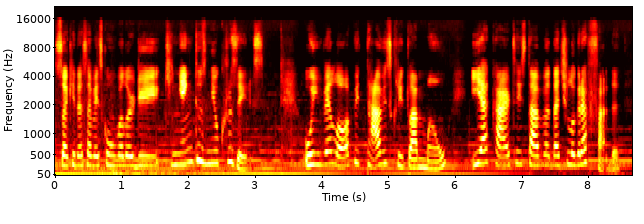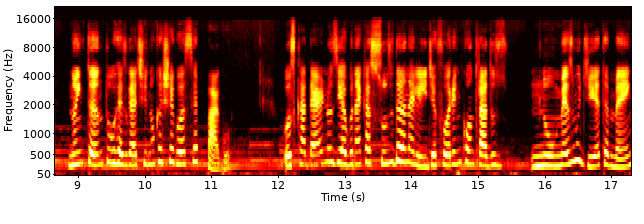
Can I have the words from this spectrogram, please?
só que dessa vez com o valor de 500 mil cruzeiros. O envelope estava escrito à mão e a carta estava datilografada. No entanto, o resgate nunca chegou a ser pago. Os cadernos e a boneca Suzy da Ana Lídia foram encontrados no mesmo dia também,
